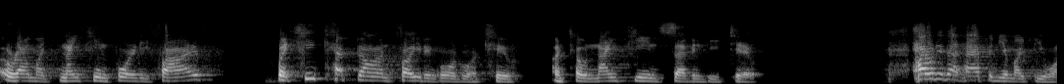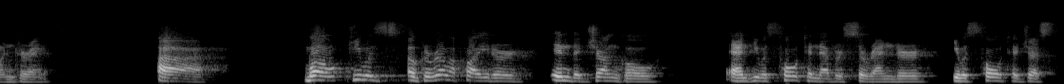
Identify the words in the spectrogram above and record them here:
around like 1945, but he kept on fighting World War II until 1972. How did that happen, you might be wondering? Uh, well, he was a guerrilla fighter in the jungle, and he was told to never surrender. He was told to just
